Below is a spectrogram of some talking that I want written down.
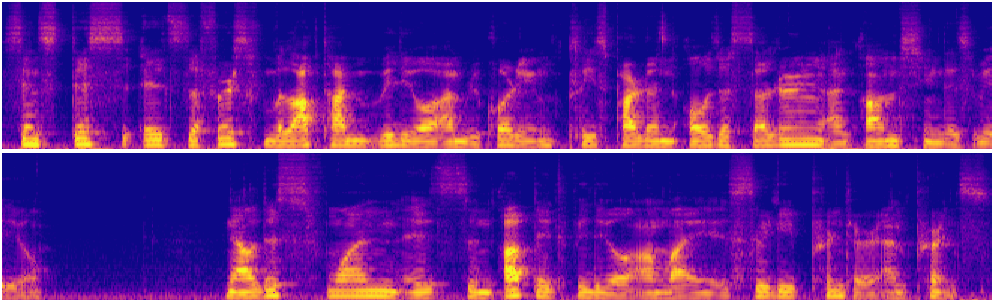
Since this is the first vlog time video I'm recording, please pardon all the stuttering and ums in this video. Now this one is an update video on my 3D printer and prints.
